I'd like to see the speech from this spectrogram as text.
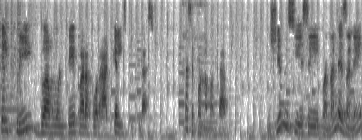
quel prix doit monter par rapport à quelle spéculation. Ça, c'est fondamental. Je me suis essayé pendant des années,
